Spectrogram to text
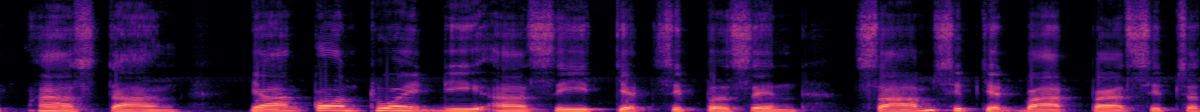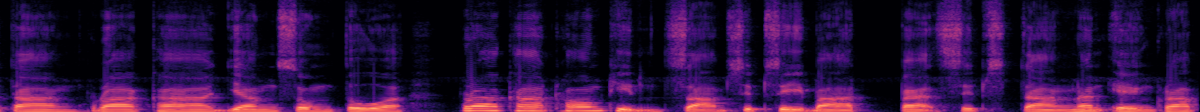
85 สตางค์ ยางก้อนถ้วย DRC 70% 37 บาท 80 สตางค์ ราคายังทรงตัว ราคาท้องถิ่น 34 บาท 80 สตางค์นั่นเองครับ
